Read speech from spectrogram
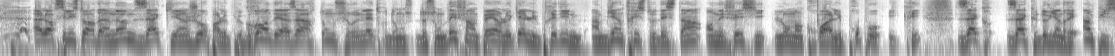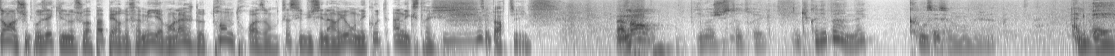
Alors c'est l'histoire d'un homme, Zach, qui un jour, par le plus grand des hasards, tombe sur une lettre de son défunt père, lequel lui prédit une- un bien triste destin. En effet, si l'on en croit les propos écrits, Zach, Zach deviendrait impuissant à supposer qu'il ne soit pas père de famille avant l'âge de 33 ans. Ça c'est du scénario, on écoute un extrait. C'est parti. Maman Dis-moi juste un truc. Tu connais pas un mec? Comment c'est son nom déjà? Albert.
